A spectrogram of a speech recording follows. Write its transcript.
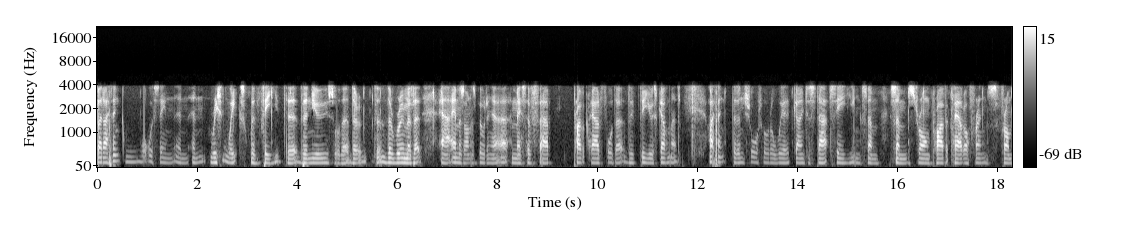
But I think what we've seen in, in recent weeks with the, the, the news or the the, the, the rumor that uh, Amazon is building a, a massive uh, private cloud for the, the, the, US government. I think that in short order we're going to start seeing some some strong private cloud offerings from,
